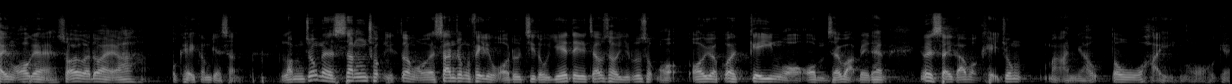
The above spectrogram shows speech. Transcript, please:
係我嘅，所有嘅都係啊。OK，感謝神。林中嘅牲畜亦都係我嘅，山中嘅飛鳥我都知道，野地嘅走獸亦都屬我。我若果係饑餓，我唔使話你聽，因為世界和其中萬有都係我嘅。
